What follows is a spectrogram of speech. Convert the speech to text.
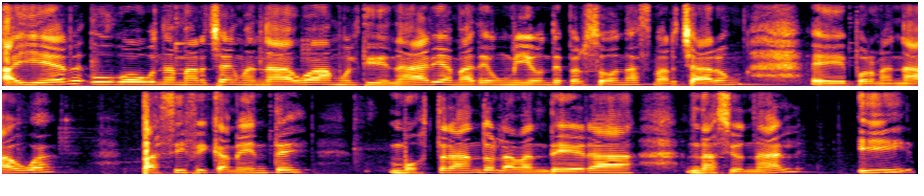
Ayer hubo una marcha en Managua multitudinaria, más de un millón de personas marcharon eh, por Managua pacíficamente mostrando la bandera nacional y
